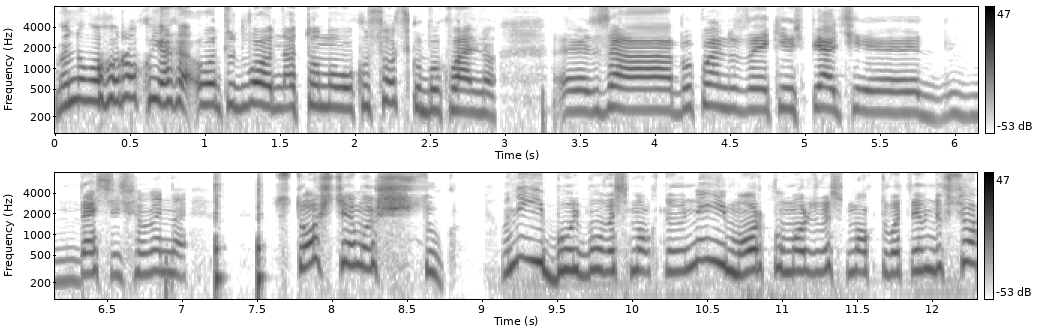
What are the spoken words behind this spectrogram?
минулого року я от на тому кусочку буквально е, за буквально за якихось 5-10 хвилин 100 з чимось штук. Вони і бульбу висмоктують, вони і моркву можуть висмоктувати. Вони все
